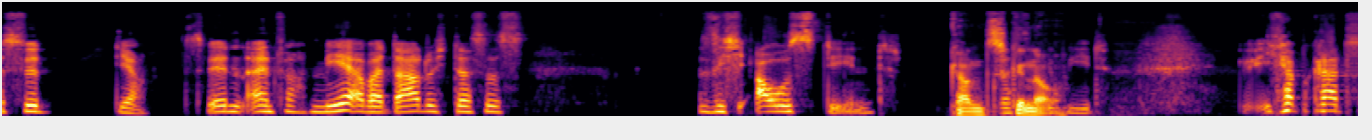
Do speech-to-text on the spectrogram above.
es wird, ja, es werden einfach mehr, aber dadurch, dass es sich ausdehnt. Ganz genau. Gebiet ich habe gerade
